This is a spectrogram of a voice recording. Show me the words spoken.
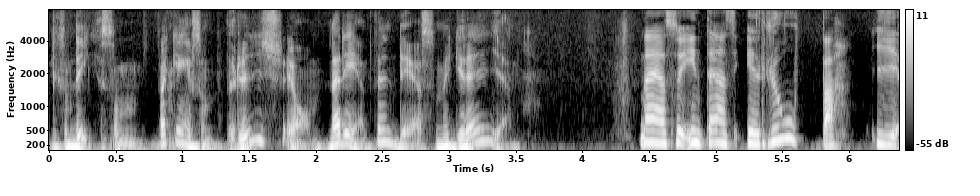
liksom, det är ingen som, verkar ingen som bryr sig om, när det egentligen är det som är grejen. Nej, alltså inte ens Europa i,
